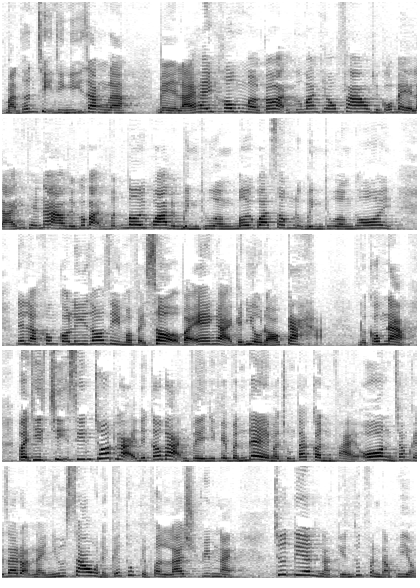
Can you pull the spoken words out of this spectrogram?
Bản thân chị thì nghĩ rằng là bẻ lái hay không mà các bạn cứ mang theo phao thì có bẻ lái như thế nào thì các bạn vẫn bơi qua được bình thường, bơi qua sông được bình thường thôi nên là không có lý do gì mà phải sợ và e ngại cái điều đó cả được không nào? Vậy thì chị xin chốt lại với các bạn về những cái vấn đề mà chúng ta cần phải ôn trong cái giai đoạn này như sau để kết thúc cái phần livestream này. Trước tiên là kiến thức phần đọc hiểu.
